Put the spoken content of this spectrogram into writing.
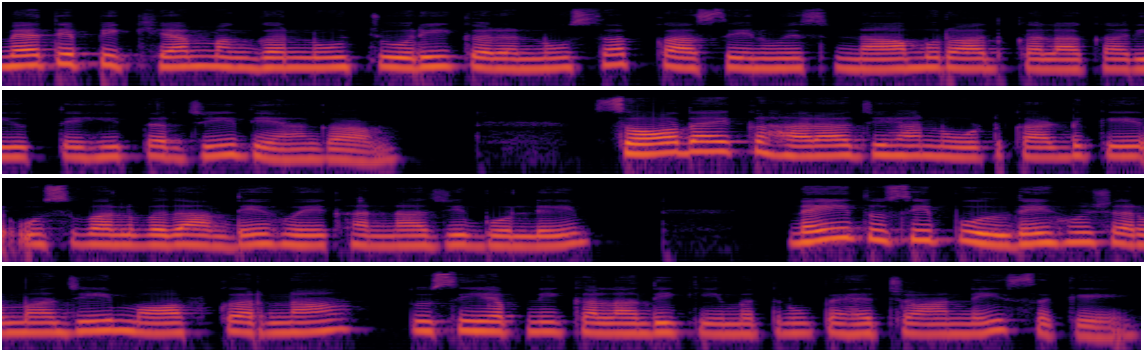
ਮੈਂ ਤੇ ਭਿੱਖਿਆ ਮੰਗਣ ਨੂੰ, ਚੋਰੀ ਕਰਨ ਨੂੰ, ਸਭ ਕਾਸੇ ਨੂੰ ਇਸ ਨਾਮੁਰਾਦ ਕਲਾਕਾਰੀ ਉੱਤੇ ਹੀ ਤਰਜੀਹ ਦਿਆਂਗਾ। 100 ਦਾ ਇੱਕ ਹਰਾ ਜਿਹਾ ਨੋਟ ਕੱਢ ਕੇ ਉਸ ਵੱਲ ਵਧਾਉਂਦੇ ਹੋਏ ਖੰਨਾ ਜੀ ਬੋਲੇ, ਨਹੀਂ, ਤੁਸੀਂ ਭੁੱਲਦੇ ਹੋ ਸ਼ਰਮਾ ਜੀ, ਮਾਫ ਕਰਨਾ, ਤੁਸੀਂ ਆਪਣੀ ਕਲਾ ਦੀ ਕੀਮਤ ਨੂੰ ਪਹਿਚਾਨ ਨਹੀਂ ਸਕੇ।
